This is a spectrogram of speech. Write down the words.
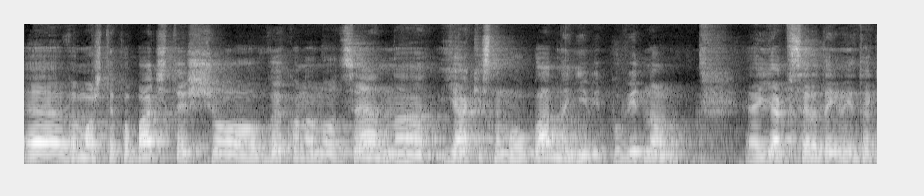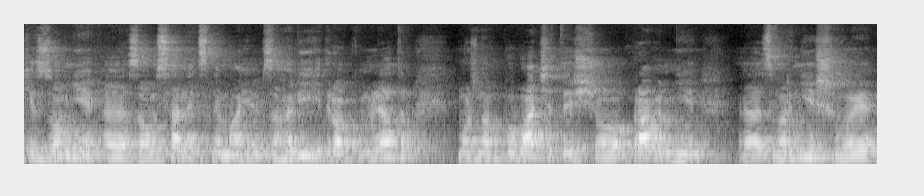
Е, Ви можете побачити, що виконано це на якісному обладнанні, відповідно, е, як всередині, так і ззовні е, заосанець немає. Взагалі гідроакумулятор можна побачити, що правильні е, зварні шви.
